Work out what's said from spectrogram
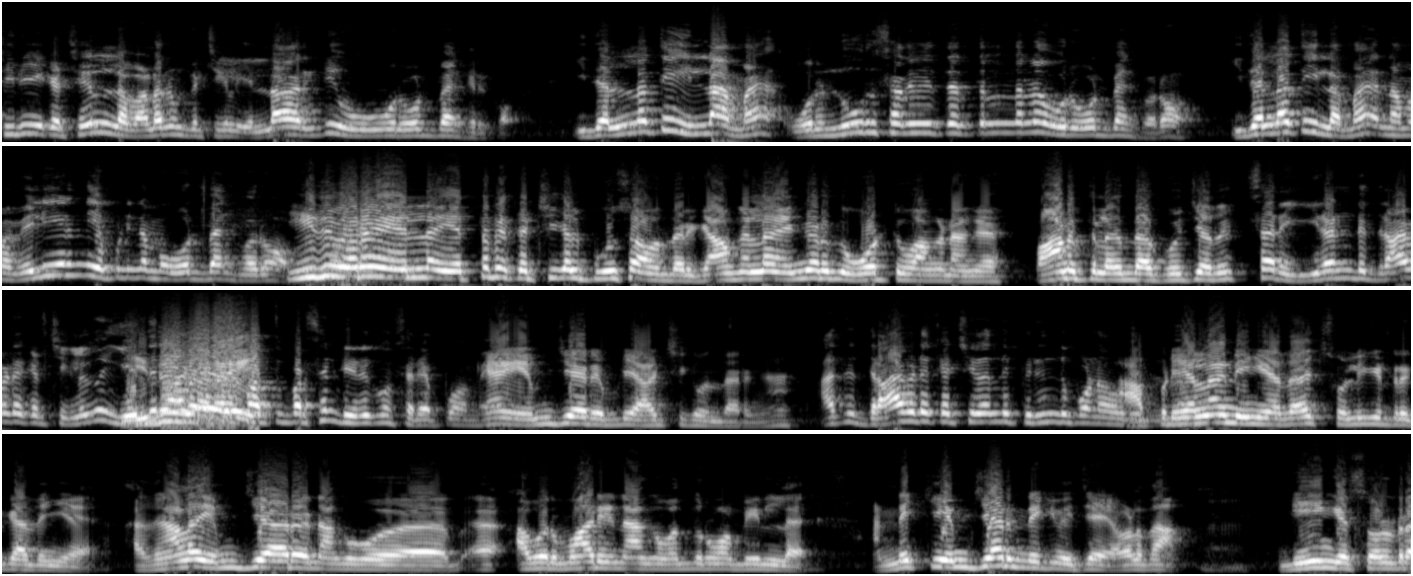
சிறிய கட்சிகள் இல்ல வளரும் கட்சிகள் எல்லாருக்கிட்டையும் ஒவ்வொரு ஓட் பேங்க் இருக்கும். இது எல்லாத்தையும் இல்லாம ஒரு நூறு சதவீதத்துல தானே ஒரு ஓட் பேங்க் வரும். இது எல்லாத்தையும் இல்லாம நம்ம வெளியிருந்து எப்படி நம்ம ஓட் பேங்க் வரும்? இதுவரை எல்லாம் எத்தனை கட்சிகள் புதுசா வந்திருக்கு? அவங்க எல்லாம் எங்க இருந்து ஓட்டு வாங்குனாங்க? வானத்துல இருந்தா குச்சி அது? சார் இரண்டு திராவிட கட்சிகளுக்கும் எதிராக பத்து பர்சன்ட் இருக்கும் சார் எப்பவுமே. எம்ஜிஆர் எப்படி ஆட்சிக்கு வந்தாருங்க? அது திராவிட கட்சியில இருந்து பிரிந்து போன அப்படியெல்லாம் நீங்க ஏதாச்சும் சொல்லிக்கிட்டு இருக்காதீங்க. அதனால எம்ஜிஆர் நாங்க அவர் மாதிரி நாங்க வந்துருவோம் அப்படின்னு இல்ல. அன்னைக்கு எம்ஜிஆர் இன்னைக்கு விஜய் அவ்வளவுதான். நீங்க சொல்ற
